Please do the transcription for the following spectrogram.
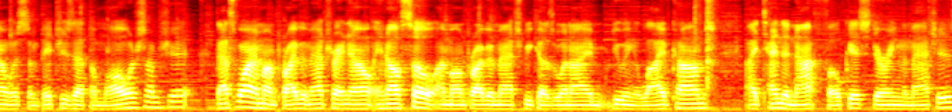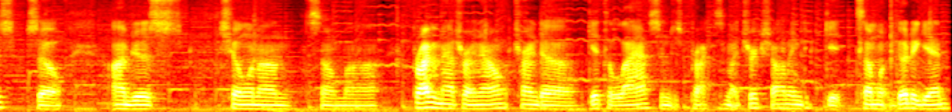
out with some bitches at the mall or some shit. That's why I'm on private match right now. And also, I'm on private match because when I'm doing live comms, I tend to not focus during the matches. So I'm just chilling on some uh, private match right now, trying to get to last and just practice my trick shotting to get somewhat good again.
